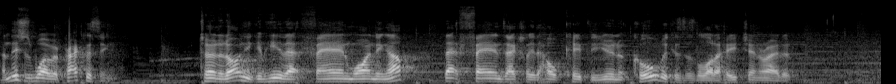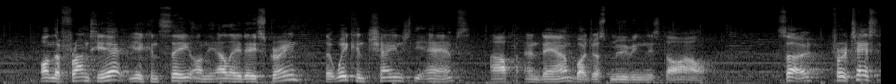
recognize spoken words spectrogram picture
And this is why we're practicing. Turn it on, you can hear that fan winding up. That fan's actually to help keep the unit cool because there's a lot of heat generated. On the front here, you can see on the LED screen that we can change the amps up and down by just moving this dial. So for a test,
